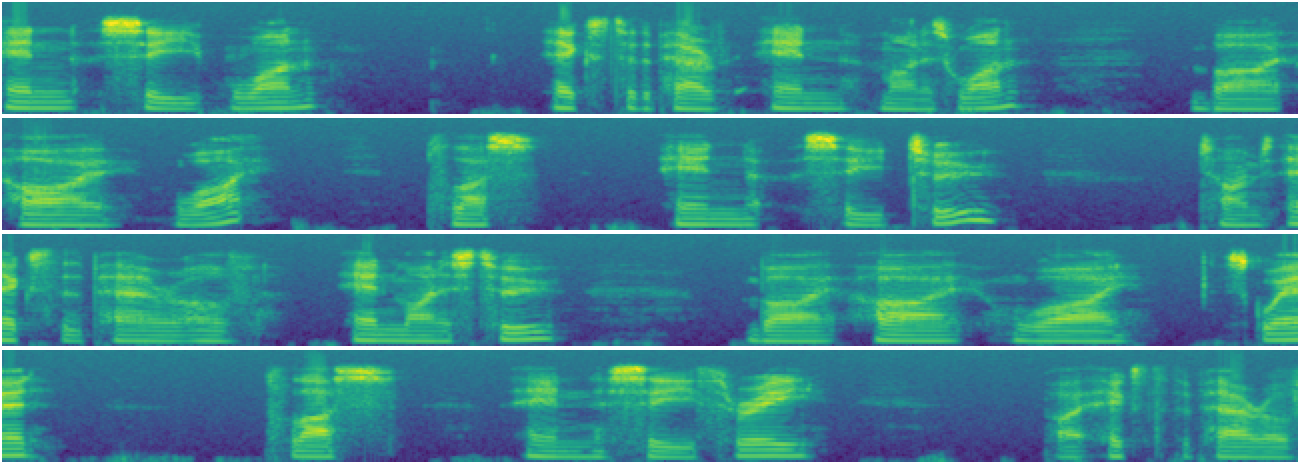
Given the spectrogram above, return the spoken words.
nc1 x to the power of n minus 1 by i y plus nc2 times x to the power of n minus 2 by i y squared plus nc3 by x to the power of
